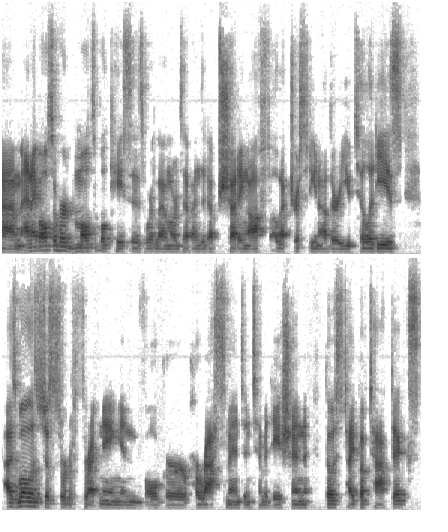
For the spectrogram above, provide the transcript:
Um, and I've also heard multiple cases where landlords have ended up shutting off electricity and other utilities, as well as just sort of threatening and vulgar harassment, intimidation, those type of tactics.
